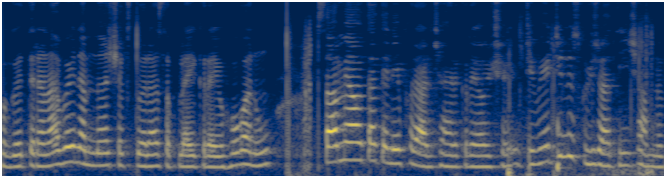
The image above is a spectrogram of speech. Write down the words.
ભગત રાણાભાઈ નામના શખ્સ દ્વારા સપ્લાય કરાયો હોવાનું સામે આવતા તેને ફરાર જાહેર કરાયો છે. TV news Gujarati Jamnagar.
